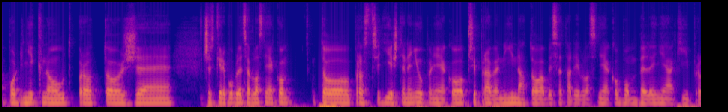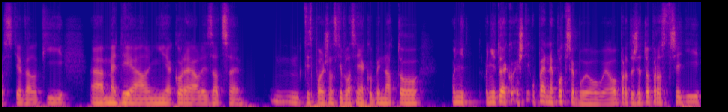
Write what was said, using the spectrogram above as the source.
podniknout, protože v České republice vlastně jako to prostředí ještě není úplně jako připravený na to, aby se tady vlastně jako bombily nějaký prostě velký mediální jako realizace. Ty společnosti vlastně jakoby na to Oni, oni to jako ještě úplně nepotřebujou, jo? protože to prostředí,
